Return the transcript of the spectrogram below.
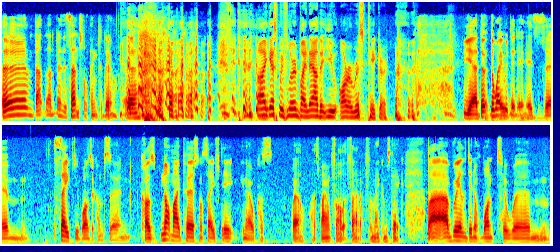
Um, that that'd have been the sensible thing to do. Uh, I guess we've learned by now that you are a risk taker. Yeah, the the way we did it is um, safety was a concern because not my personal safety, you know, because well, that's my own fault if I if I make a mistake, but I, I really didn't want to um,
